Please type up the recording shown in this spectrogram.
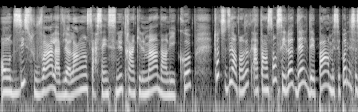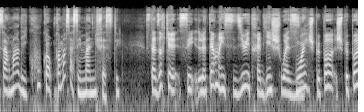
on dit souvent la violence, ça s'insinue tranquillement dans les couples. Toi, tu dis dans ton texte, attention, c'est là dès le départ, mais c'est pas nécessairement des coups. Comment ça s'est manifesté? C'est-à-dire que c'est le terme insidieux est très bien choisi. Ouais. Je peux pas je peux pas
